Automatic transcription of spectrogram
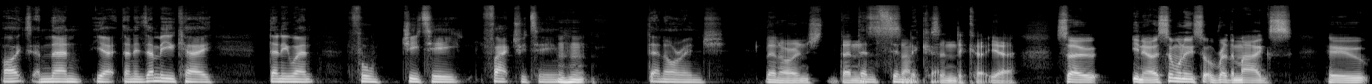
bikes, and then yeah, then his MUK, then he went full GT factory team, Mm-hmm. then Orange. Then Orange, then, Then Syndicate. Syndicate, yeah. So, you know, as someone who sort of read the mags, who,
